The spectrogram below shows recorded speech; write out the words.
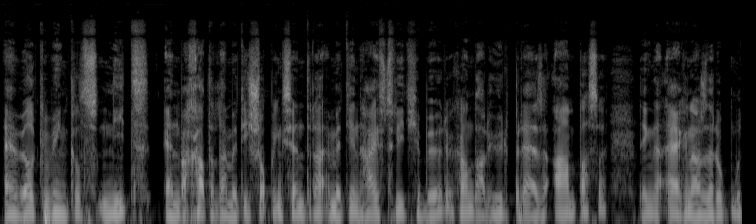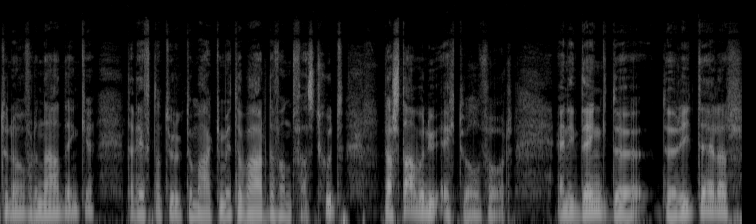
en welke winkels niet. En wat gaat er dan met die shoppingcentra en met die high street gebeuren? Gaan daar huurprijzen aanpassen? Ik denk dat eigenaars daar ook moeten over nadenken. Dat heeft natuurlijk te maken met de waarde van het vastgoed. Daar staan we nu echt wel voor. En ik denk de, de retailer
